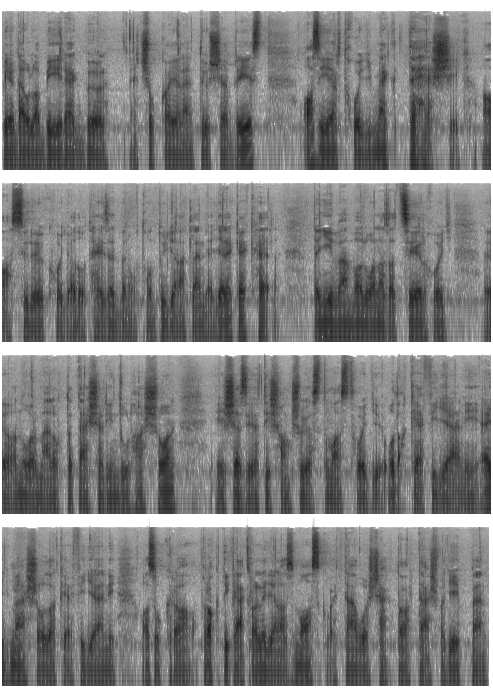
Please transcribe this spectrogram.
például a bérekből egy sokkal jelentősebb részt, azért, hogy megtehessék a szülők, hogy adott helyzetben otthon tudjanak lenni a gyerekekhez, de nyilvánvalóan az a cél, hogy a normál oktatás elindulhasson, és ezért is hangsúlyoztam azt, hogy oda kell figyelni egymásra, oda kell figyelni azokra a praktikákra, legyen az maszk, vagy távolságtartás, vagy éppen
